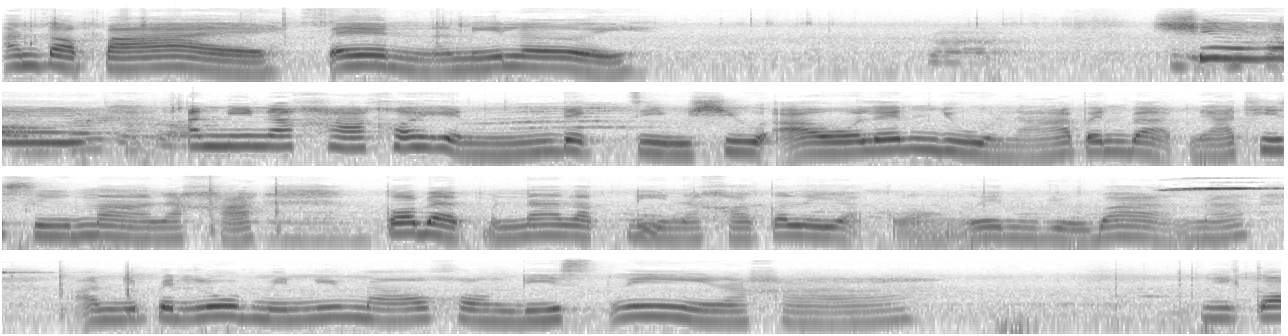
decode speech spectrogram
อันต่อไปเป็นอันนี้เลย เช่อันนี้นะคะเขาเห็นเด็กจิ๋วชิวเอาเล่นอยู่นะ เป็นแบบเนี้ยที่ซื้อมานะคะ ก็แบบมันน่ารักดีนะคะ ก็เลยอยากลองเล่นอยู่บ้างนะ อันนี้เป็นรูปมินนี่เมาส์ของดิสนีย์นะคะ นี่ก็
